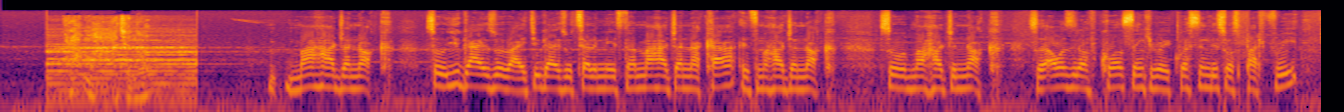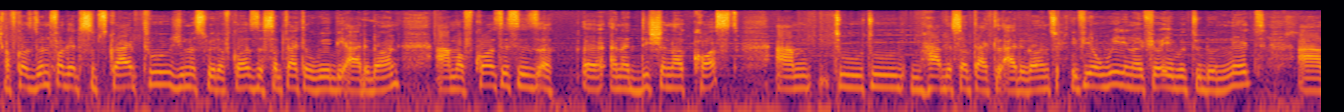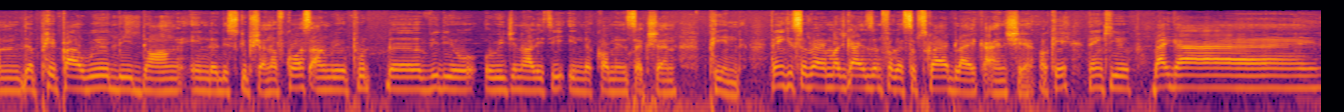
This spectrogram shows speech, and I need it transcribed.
Mahajanak. So you guys were right. You guys were telling me it's not Mahajanaka, it's Mahajanak. So Mahajanak. So that was it, of course. Thank you for requesting. This was part three. Of course, don't forget to subscribe to Juno Suite. Of course, the subtitle will be added on. Um, of course, this is a uh, an additional cost um, to to have the subtitle added on. So if you're willing or if you're able to donate, um, the PayPal will be down in the description, of course, and we'll put the video originality in the comment section pinned. Thank you so very much, guys. Don't forget to subscribe, like, and share. Okay, thank you. Bye, guys.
